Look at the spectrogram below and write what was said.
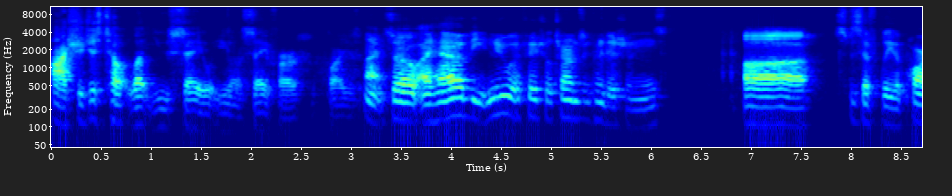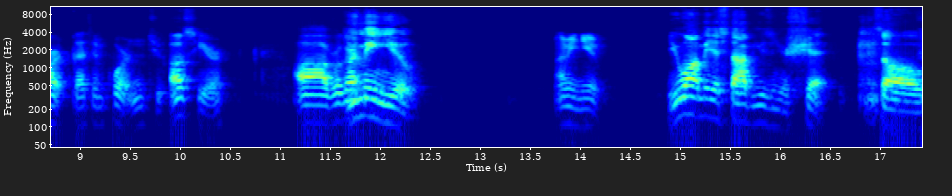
I should just tell let you say what you're gonna say first. before I just- All right. So I have the new official terms and conditions. Uh, specifically the part that's important to us here. Uh, regarding, You mean you? I mean you. You want me to stop using your shit? So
